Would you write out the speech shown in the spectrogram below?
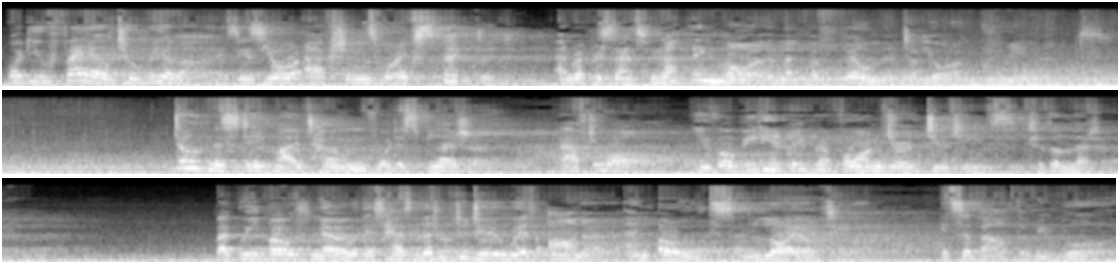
What you fail to realize is your actions were expected and represent nothing more than the fulfillment of your agreement. Don't mistake my tone for displeasure. After all, you've obediently performed your duties to the letter. But we both know this has little to do with honor and oaths and loyalty. It's about the reward,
